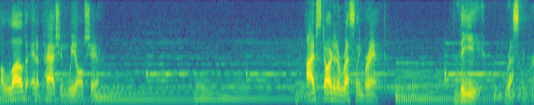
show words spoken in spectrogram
A love and a passion we all share. I've started a wrestling brand. The wrestling brand.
